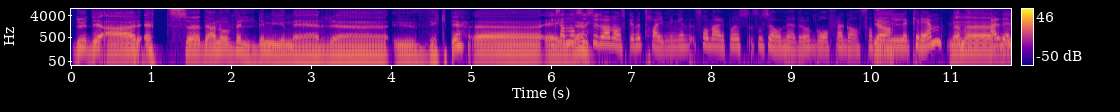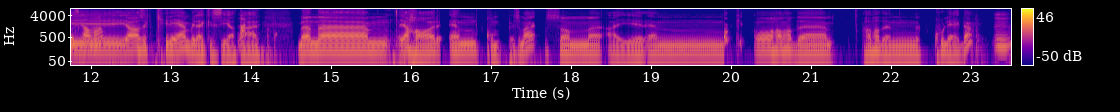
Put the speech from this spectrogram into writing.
Du, det er et Det er noe veldig mye mer uh, uviktig, uh, egentlig. Ikke sant, Nå syns du det var vanskelig med timingen. Sånn er det på sosiale medier å gå fra Gaza ja. til krem. Men, er det det vi skal nå? Ja, altså krem vil jeg ikke si at Nei, det er. okay. Men jeg har en kompis av meg som eier en blokk, og han hadde, han hadde en kollega. Mm.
